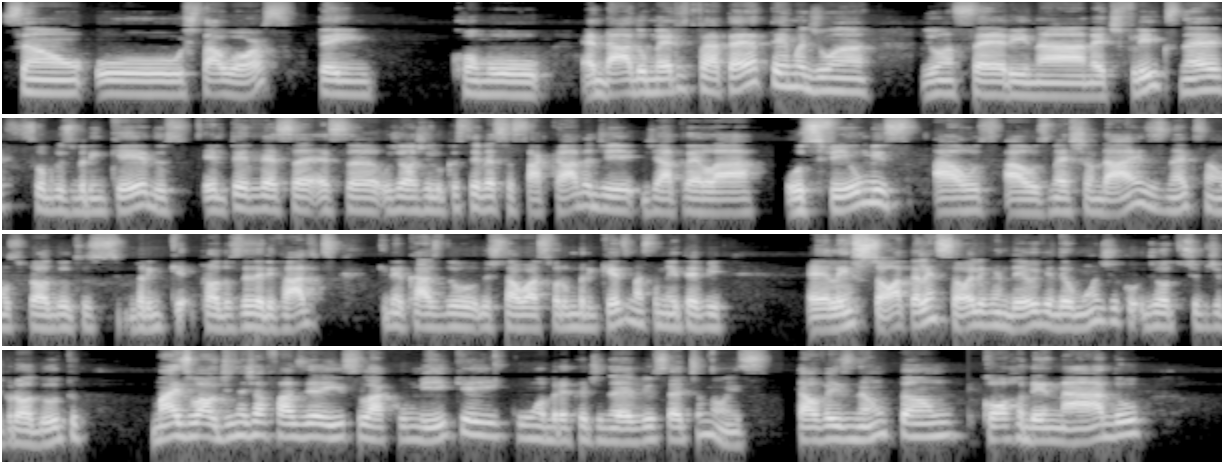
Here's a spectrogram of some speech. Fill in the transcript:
São o Star Wars, tem como é dado o mérito, foi até tema de uma, de uma série na Netflix, né, sobre os brinquedos. Ele teve essa, essa o Jorge Lucas teve essa sacada de, de atrelar os filmes aos, aos merchandise, né, que são os produtos, brinque, produtos derivados, que no caso do, do Star Wars foram brinquedos, mas também teve é, lençol, até lençol ele vendeu, e vendeu um monte de, de outros tipos de produto. Mas o Walt Disney já fazia isso lá com o Mickey e com a Branca de Neve e os Sete Anões. Talvez não tão coordenado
